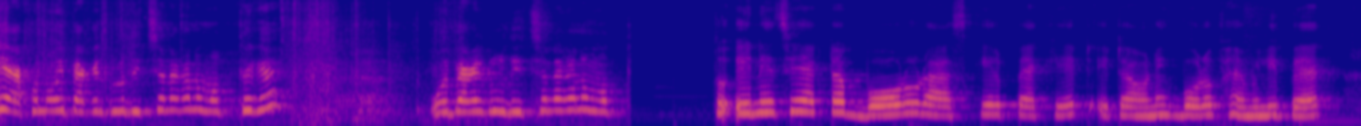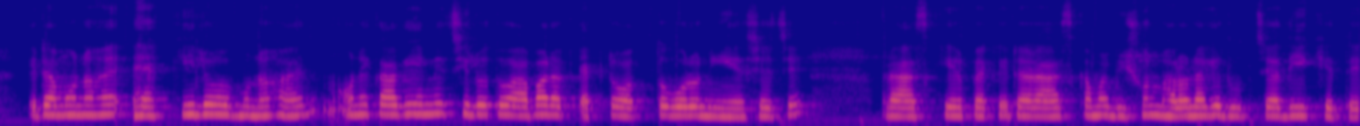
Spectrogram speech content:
এ, এখন ওই প্যাকেটগুলো দিচ্ছে না কেন মোট থেকে? ওই প্যাকেটগুলো দিচ্ছে না কেন মোট তো এনেছে একটা বড় রাস্কের প্যাকেট। এটা অনেক বড় ফ্যামিলি প্যাক। এটা মনে হয় এক কিলো মনে হয়। অনেক আগে এনেছিল, তো আবার একটা অত বড় নিয়ে এসেছে রাস্কের প্যাকেট। আর রাস্ক আমার ভীষণ ভালো লাগে দুধ চা দিয়ে খেতে।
